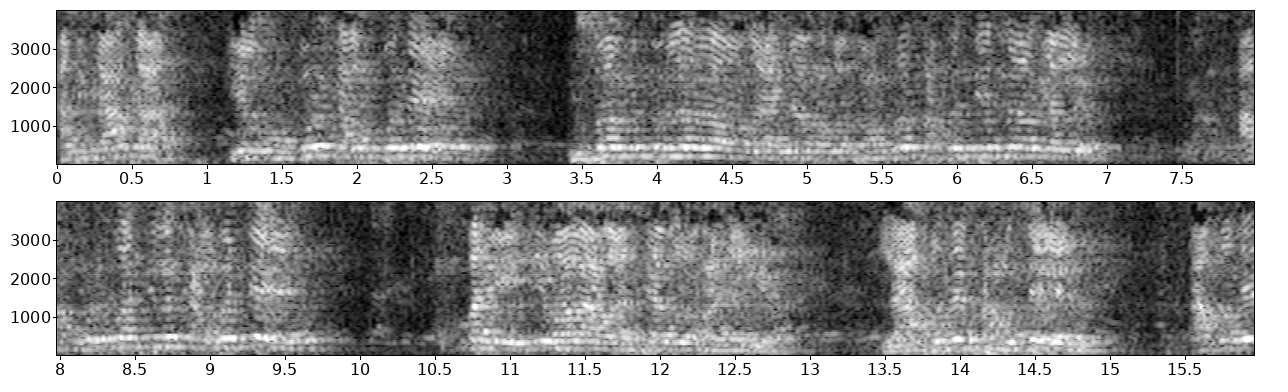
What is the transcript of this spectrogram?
అది కాక వీళ్ళు ముగ్గురు కలగకపోతే విశ్వామిత్రులుగా ఒక ఐదారు వందల సంవత్సరాలు తపస్సు చేసిన వాళ్ళకి వెళ్ళలేదు ఆ మూడు పార్టీలు కలబట్టే మరి ఇవాళ వాళ్ళ అధికారంలో రాగలిగారు. లేకపోతే సమస్య లేదు. కాకపోతే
